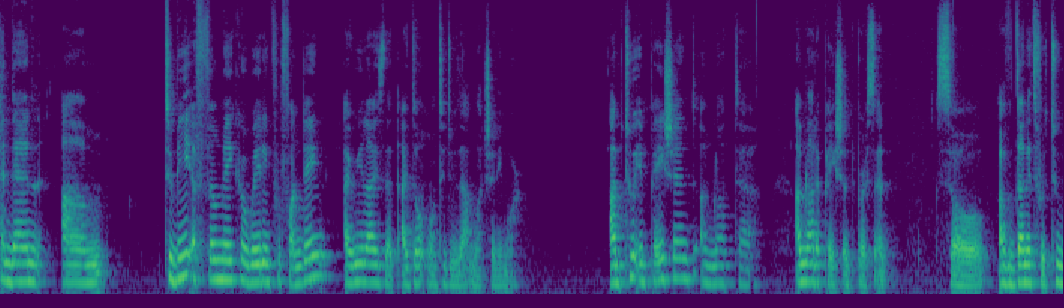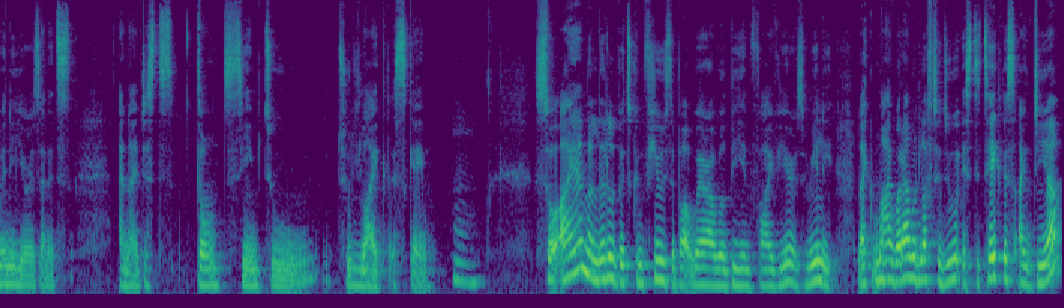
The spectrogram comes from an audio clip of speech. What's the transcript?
And then um, to be a filmmaker waiting for funding, I realized that I don't want to do that much anymore. I'm too impatient. I'm not. Uh, I'm not a patient person. So I've done it for too many years, and it's, and I just don't seem to to like this game. Mm. So I am a little bit confused about where I will be in five years. Really, like my what I would love to do is to take this idea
